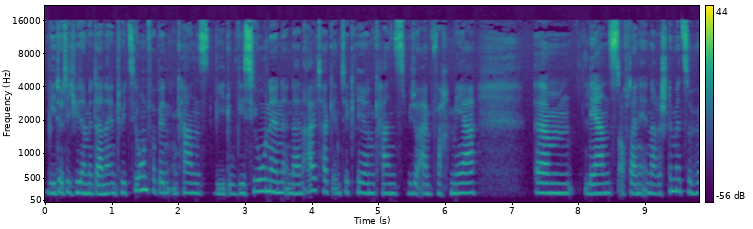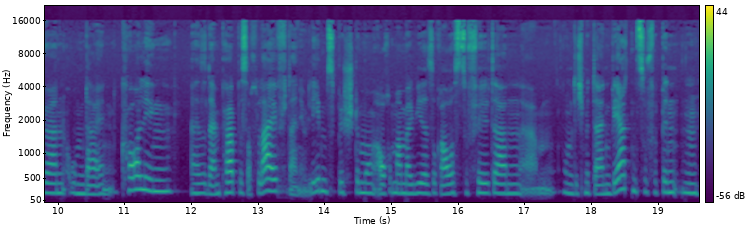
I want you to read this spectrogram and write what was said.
wie du dich wieder mit deiner Intuition verbinden kannst, wie du Visionen in deinen Alltag integrieren kannst, wie du einfach mehr ähm, lernst, auf deine innere Stimme zu hören, um dein Calling, also dein Purpose of Life, deine Lebensbestimmung auch immer mal wieder so rauszufiltern, ähm, um dich mit deinen Werten zu verbinden.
